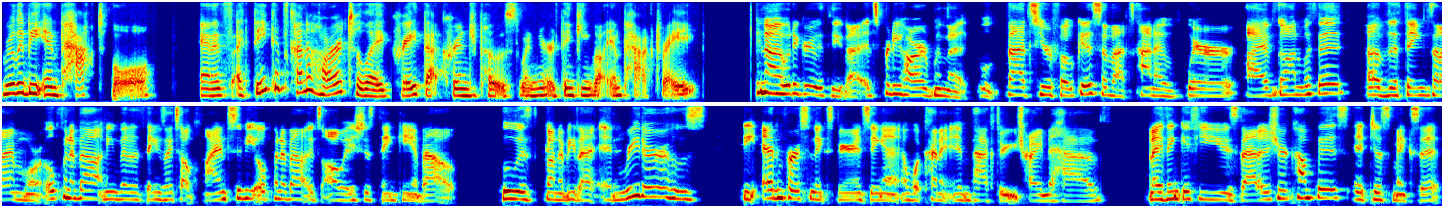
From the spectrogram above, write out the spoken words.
really be impactful? And it's i think it's kind of hard to like create that cringe post when you're thinking about impact right no, I would agree with you that it's pretty hard when that well, that's your focus and that's kind of where I've gone with it of the things that I'm more open about and even the things I tell clients to be open about. It's always just thinking about who is going to be that end reader, who's the end person experiencing it, and what kind of impact are you trying to have. And I think if you use that as your compass, it just makes it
